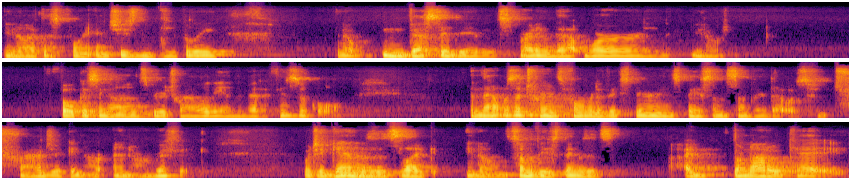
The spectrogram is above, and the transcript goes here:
you know, at this point. And she's deeply, you know, invested in spreading that word and, you know, focusing on spirituality and the metaphysical. And that was a transformative experience based on something that was tragic and, and horrific, which again is it's like, you know, some of these things, it's I, they're not okay,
